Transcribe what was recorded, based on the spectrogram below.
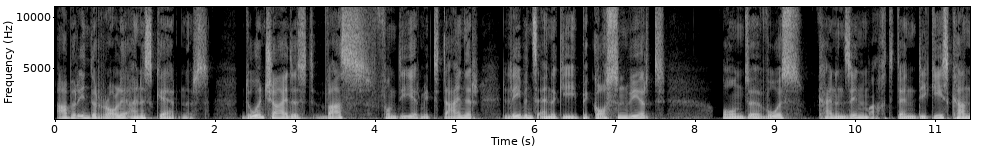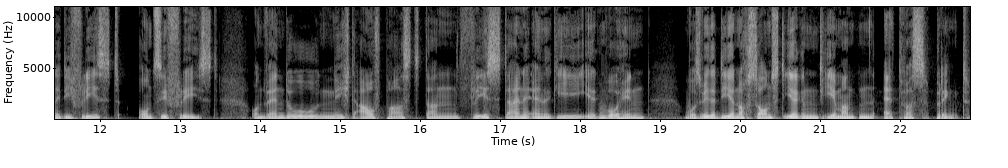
aber in der Rolle eines Gärtners. Du entscheidest, was von dir mit deiner Lebensenergie begossen wird und äh, wo es keinen Sinn macht. Denn die Gießkanne, die fließt und sie fließt. Und wenn du nicht aufpasst, dann fließt deine Energie irgendwo hin, wo es weder dir noch sonst irgendjemanden etwas bringt.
